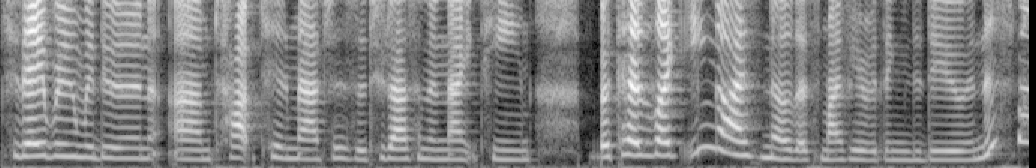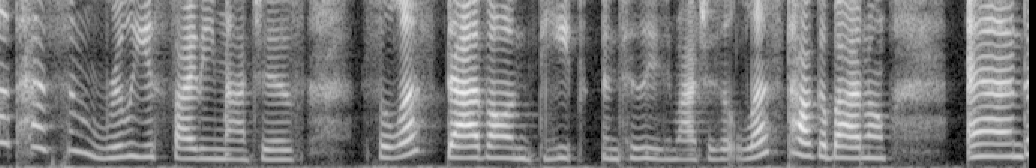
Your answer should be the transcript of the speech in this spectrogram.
today we're gonna be doing um, top 10 matches of 2019 because like you guys know that's my favorite thing to do. And this month has some really exciting matches. So let's dive on deep into these matches. Let's talk about them and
